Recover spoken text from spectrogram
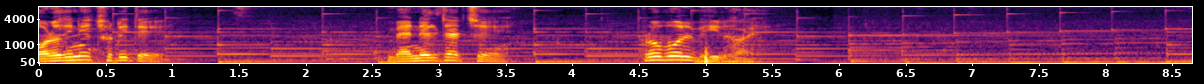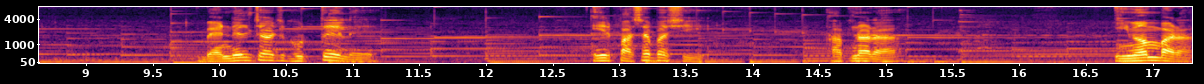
বড়দিনের ছুটিতে ব্যান্ডেল চার্চে প্রবল ভিড় হয়। ব্যান্ডেল চার্চ ঘুরতে এলে এর পাশাপাশি আপনারা ইমামবাড়া,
